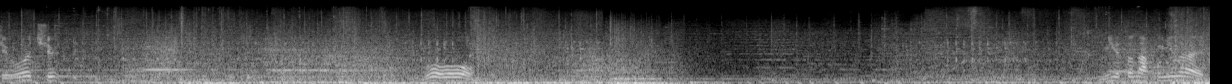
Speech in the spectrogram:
Чего, че? Воу-воу. Мне это нахуй не нравится.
